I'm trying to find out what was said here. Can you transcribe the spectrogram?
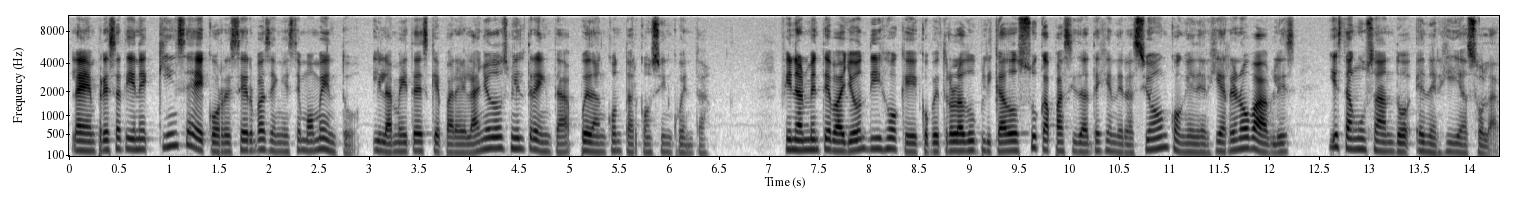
La empresa tiene 15 ecoreservas en este momento y la meta es que para el año 2030 puedan contar con 50. Finalmente, Bayón dijo que Ecopetrol ha duplicado su capacidad de generación con energías renovables y están usando energía solar.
